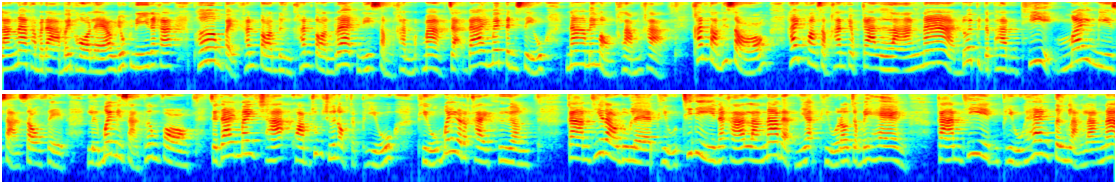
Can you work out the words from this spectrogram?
ล้างหน้าธรรมดาไม่พอแล้วยุคนี้นะคะ เพิ่มไปขั้นตอนหนึ่งขั้นตอนแรกนี้สำคัญมากๆ จะได้ไม่เป็นสิวหน้าไม่หมองคล้ำค่ะ ขั้นตอนที่ 2 ให้ความสำคัญกับการล้างหน้าด้วยผลิตภัณฑ์ที่ไม่มีสารซัลเฟตหรือไม่มีสารเพิ่มฟอง จะได้ไม่ชะความชุ่มชื้นออกจากผิว ผิวไม่ระคายเคือง การที่เราดูแลผิวที่ดีนะคะ ล้างหน้าแบบนี้ผิวเราจะไม่แห้งการที่ผิวแห้งตึงหลังล้างหน้า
